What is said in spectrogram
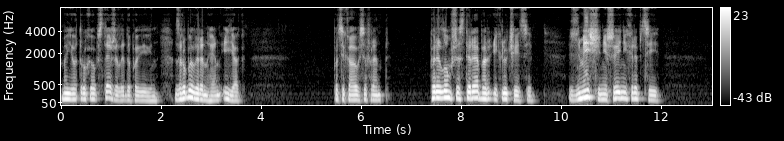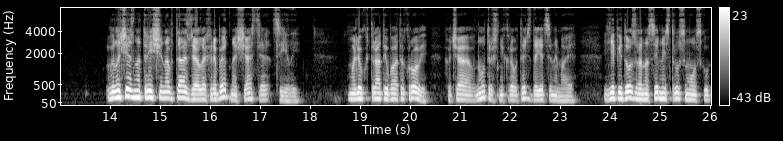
Ми його трохи обстежили, доповів він. Зробили рентген і як? Поцікавився Френт. Перелом шести ребер і ключиці, зміщені шийні хребці. Величезна тріщина в тазі, але хребет, на щастя, цілий. Малюк втратив багато крові, хоча внутрішніх кровотеч, здається, немає. Є підозра на сильний струс мозку.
